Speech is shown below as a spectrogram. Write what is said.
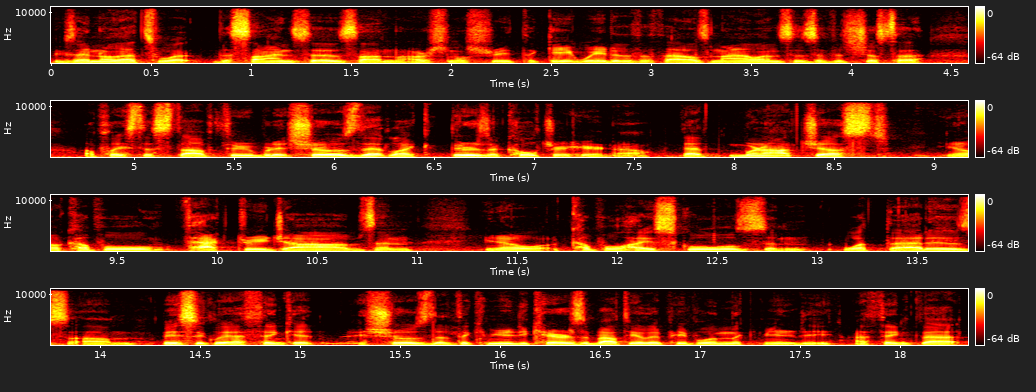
because I know that's what the sign says on Arsenal Street, the gateway to the Thousand Islands, as if it's just a, a place to stop through. But it shows that like there's a culture here now, that we're not just you know a couple factory jobs and you know a couple high schools and what that is. Um, basically, I think it, it shows that the community cares about the other people in the community. I think that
